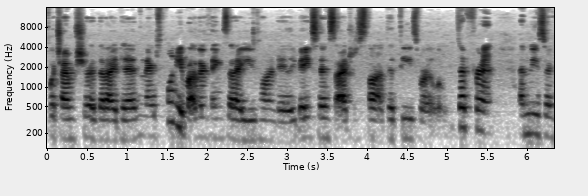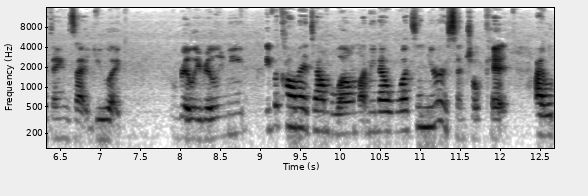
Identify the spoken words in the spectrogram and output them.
which I'm sure that I did, and there's plenty of other things that I use on a daily basis, I just thought that these were a little different, and these are things that you like really, really need. Leave a comment down below and let me know what's in your essential kit. I would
